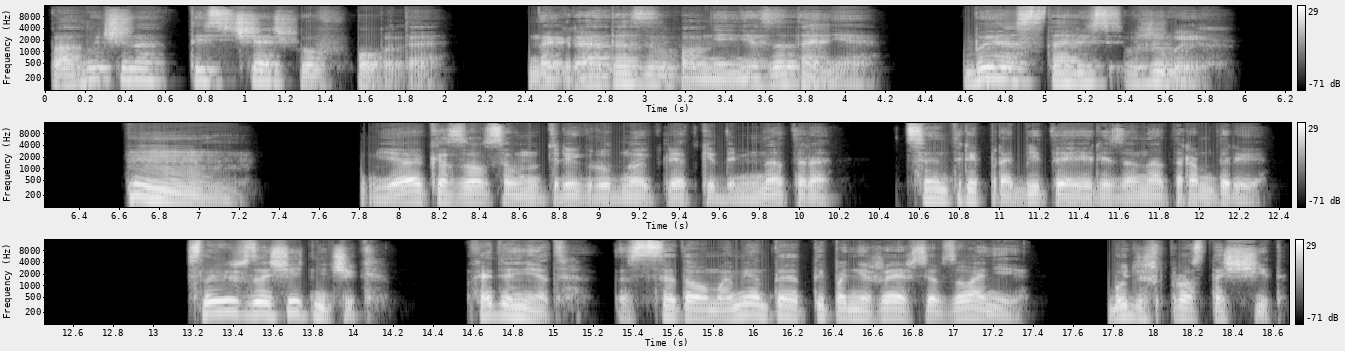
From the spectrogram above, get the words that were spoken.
Получено 1000 очков опыта. Награда за выполнение задания. Вы остались в живых. Хм. Я оказался внутри грудной клетки доминатора, в центре пробитой резонатором дыры. «Слышь, защитничек? Хотя нет, с этого момента ты понижаешься в звании. Будешь просто щит.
